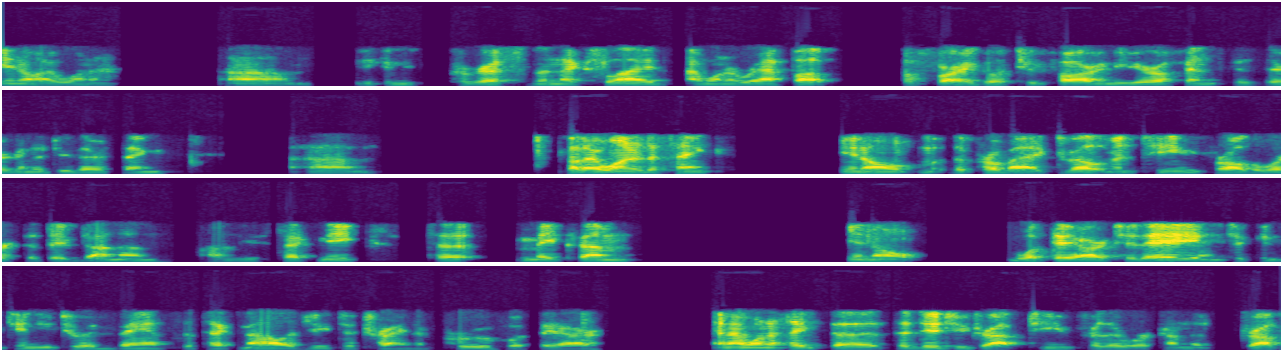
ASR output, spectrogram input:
you know, I want to, um, you can progress to the next slide. I want to wrap up before I go too far into Eurofins because they're going to do their thing. Um, but I wanted to thank, you know, the probiotic development team for all the work that they've done on, on these techniques to make them, you know, what they are today and to continue to advance the technology to try and improve what they are. And I want to thank the, the DigiDrop team for their work on the drop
